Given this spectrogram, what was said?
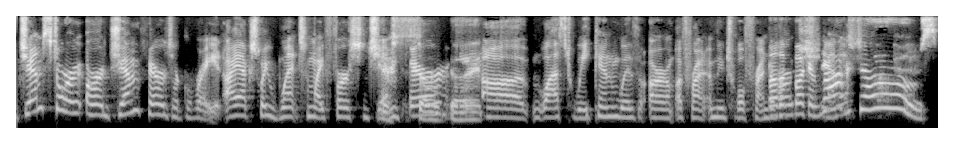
Gem store or gem fairs are great. I actually went to my first gem They're fair so uh, last weekend with our a friend, a mutual friend of ours, rock shows.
